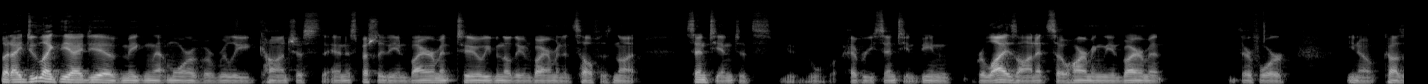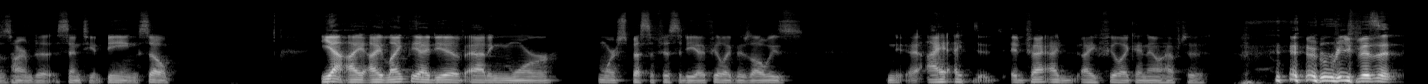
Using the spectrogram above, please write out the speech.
but I do like the idea of making that more of a really conscious and especially the environment too, even though the environment itself is not sentient, it's every sentient being relies on it. So harming the environment, therefore, you know, causes harm to sentient beings. So yeah, I, I like the idea of adding more more specificity. I feel like there's always I, I in fact I I feel like I now have to revisit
